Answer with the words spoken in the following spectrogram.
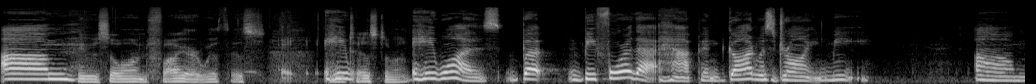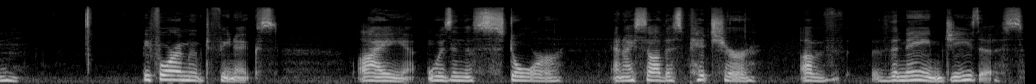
Um, He was so on fire with this he New Testament. he was, but before that happened, God was drawing me. Um, before I moved to Phoenix, I was in the store and I saw this picture of the name Jesus.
